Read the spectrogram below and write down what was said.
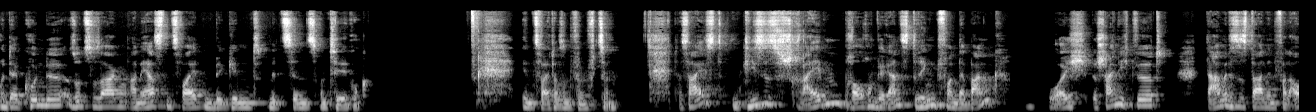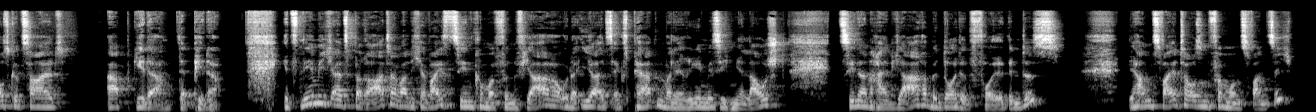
und der Kunde sozusagen am 1.2. beginnt mit Zins und Tilgung in 2015. Das heißt, dieses Schreiben brauchen wir ganz dringend von der Bank, wo euch bescheinigt wird, damit ist es Darlehen voll ausgezahlt, ab geht er, der Peter. Jetzt nehme ich als Berater, weil ich ja weiß, 10,5 Jahre oder ihr als Experten, weil ihr regelmäßig mir lauscht, 10,5 Jahre bedeutet Folgendes. Wir haben 2025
